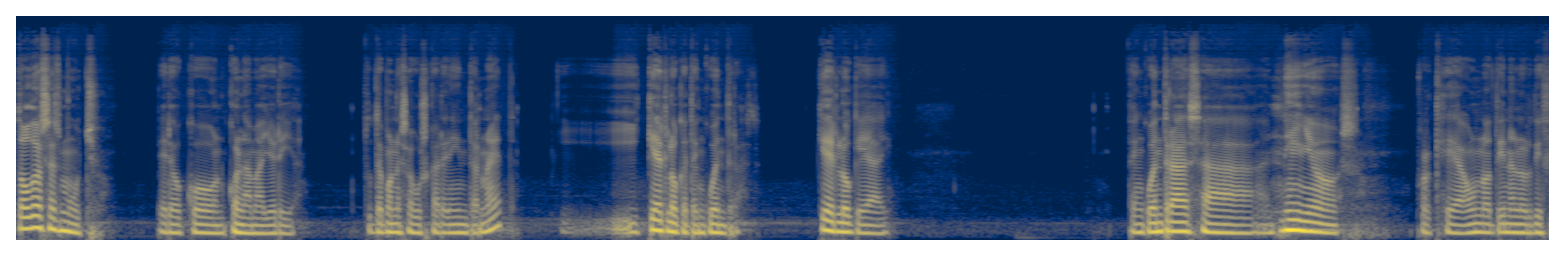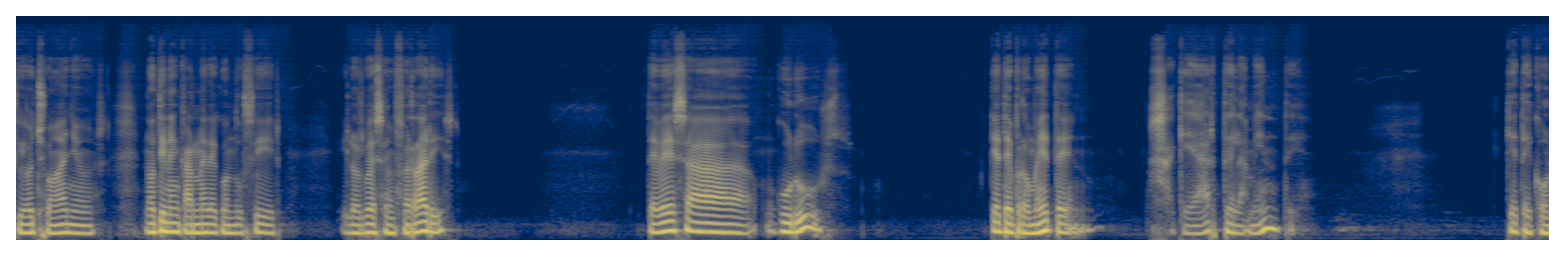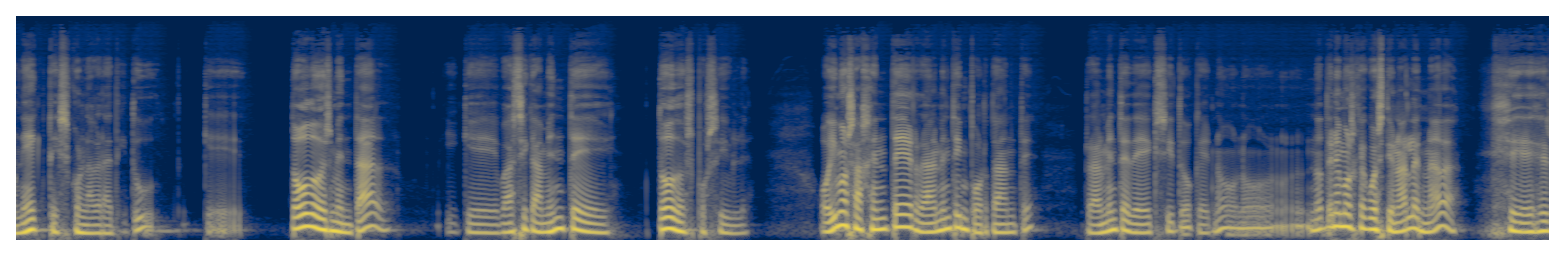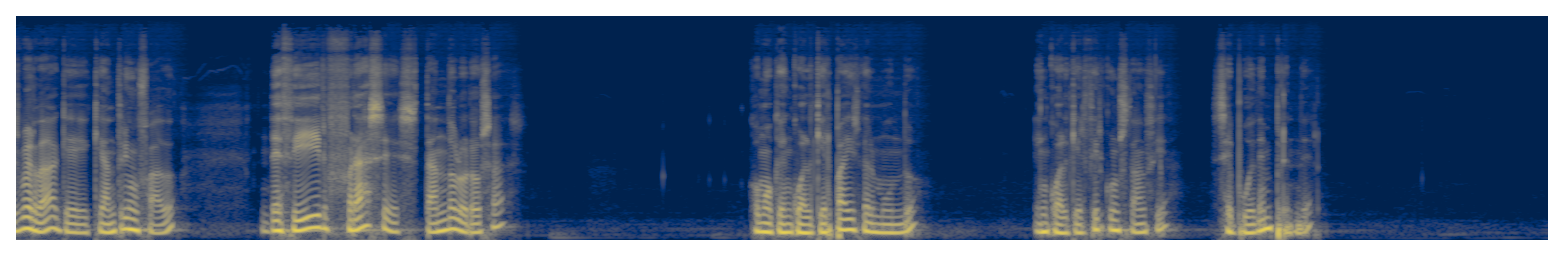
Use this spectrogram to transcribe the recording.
Todos es mucho, pero con, la mayoría. Tú te pones a buscar en Internet y ¿qué es lo que te encuentras? ¿Qué es lo que hay? Te encuentras a niños porque aún no tienen los 18 años, no tienen carnet de conducir y los ves en Ferraris. Te ves a gurús que te prometen hackearte la mente, que te conectes con la gratitud, que todo es mental y que básicamente todo es posible. Oímos a gente realmente importante realmente de éxito que no, no, no tenemos que cuestionarles nada. Es verdad que, que han triunfado. Decir frases tan dolorosas como que en cualquier país del mundo, en cualquier circunstancia, se puede emprender.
